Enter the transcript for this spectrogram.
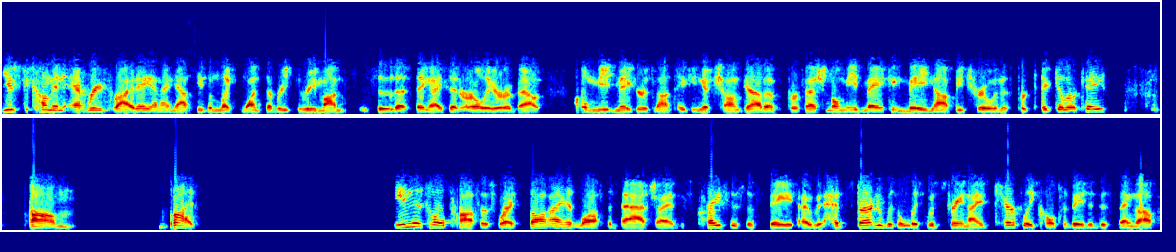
used to come in every Friday, and I now see them like once every three months. So that thing I said earlier about home mead makers not taking a chunk out of professional mead making may not be true in this particular case. Um, but in this whole process where I thought I had lost the batch, I had this crisis of faith. I had started with a liquid strain. I had carefully cultivated this thing up.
